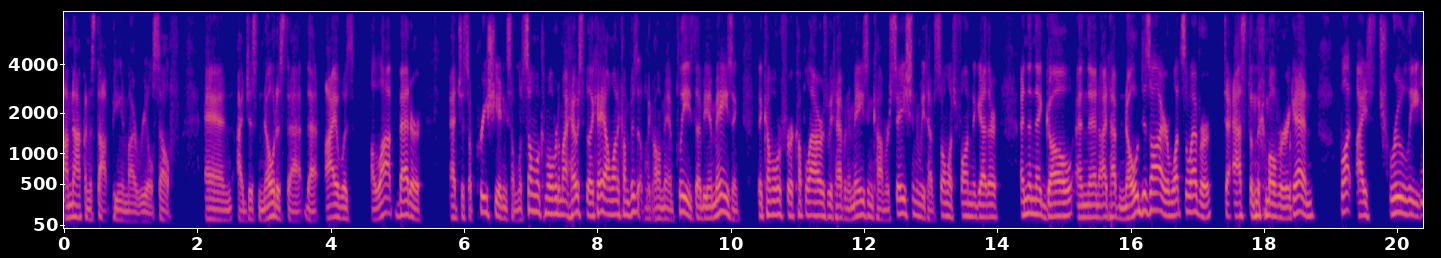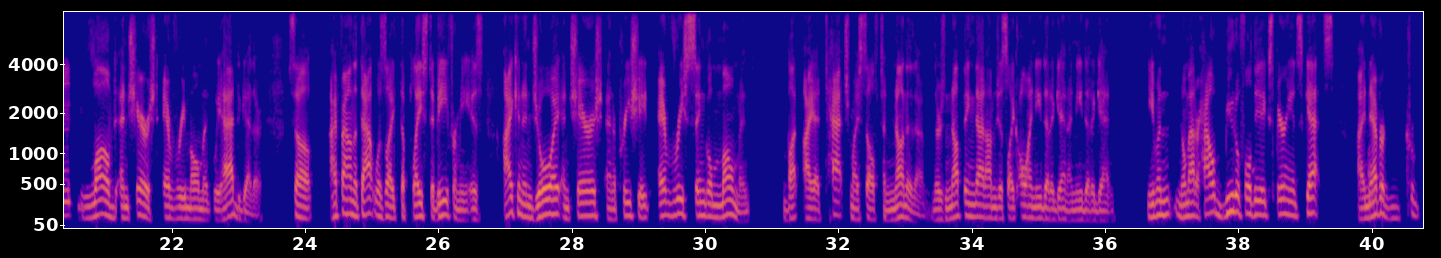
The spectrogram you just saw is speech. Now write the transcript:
I'm not going to stop being my real self. And I just noticed that that I was a lot better at just appreciating someone. Someone come over to my house, be like, "Hey, I want to come visit." I'm like, "Oh man, please, that'd be amazing." They come over for a couple hours. We'd have an amazing conversation. We'd have so much fun together, and then they go, and then I'd have no desire whatsoever to ask them to come over again. But I truly mm-hmm. loved and cherished every moment we had together. So I found that that was like the place to be for me. Is I can enjoy and cherish and appreciate every single moment but I attach myself to none of them. There's nothing that I'm just like, oh, I need that again. I need that again. Even no matter how beautiful the experience gets, I never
